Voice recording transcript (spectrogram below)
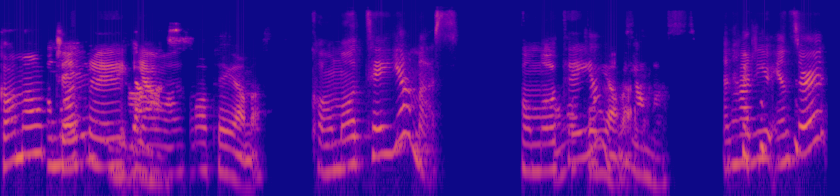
¿Cómo ¿Cómo te te llamas? llamas? ¿Cómo te llamas? ¿Cómo te llamas? ¿Cómo ¿Cómo te te llamas? And how do you answer it?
